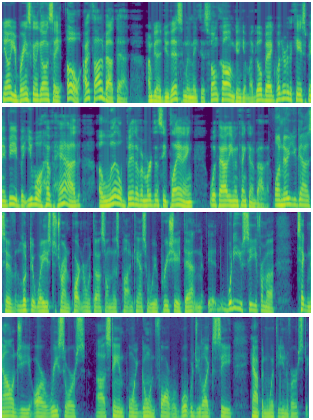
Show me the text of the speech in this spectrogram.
you know, your brain's going to go and say, oh, I thought about that. I'm going to do this. I'm going to make this phone call. I'm going to get my go bag, whatever the case may be. But you will have had a little bit of emergency planning without even thinking about it. Well, I know you guys have looked at ways to try and partner with us on this podcast, so we appreciate that. And it, what do you see from a technology or resource uh, standpoint going forward? What would you like to see happen with the university?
